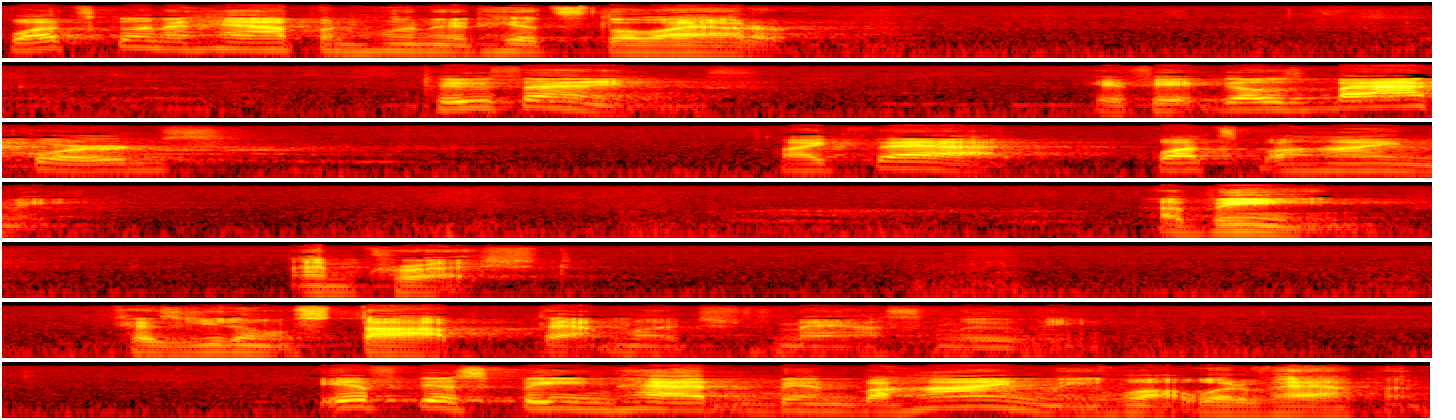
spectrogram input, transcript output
What's going to happen when it hits the ladder? Two things. If it goes backwards, like that, what's behind me? A beam. I'm crushed. Because you don't stop that much mass moving. If this beam hadn't been behind me, what would have happened?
